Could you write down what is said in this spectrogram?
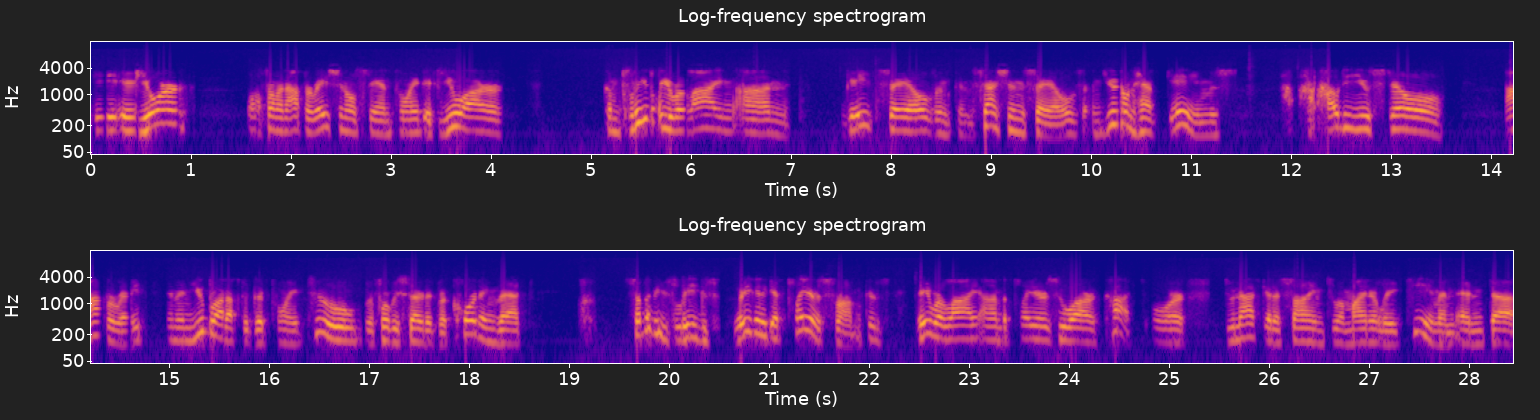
if you're well, from an operational standpoint, if you are completely relying on gate sales and concession sales, and you don't have games, how do you still operate? And then you brought up the good point too before we started recording that some of these leagues, where are you going to get players from? Because they rely on the players who are cut or do not get assigned to a minor league team. And and uh,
